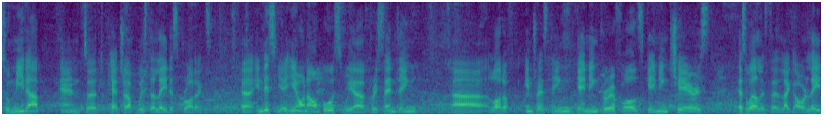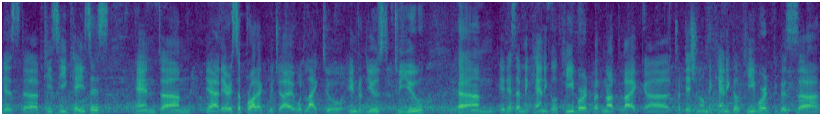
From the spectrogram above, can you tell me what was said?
to meet up and to catch up with the latest products. in this year, here on our booth, we are presenting uh, a lot of interesting gaming peripherals, gaming chairs, as well as the, like our latest uh, PC cases. And um, yeah, there is a product which I would like to introduce to you. Um, it is a mechanical keyboard, but not like a traditional mechanical keyboard because uh,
